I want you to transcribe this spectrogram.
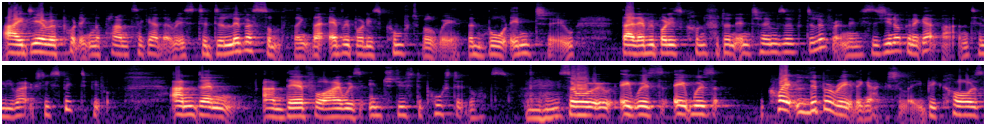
idea of putting the plan together is to deliver something that everybody's comfortable with and bought into. That everybody's confident in terms of delivering, and he says you're not going to get that until you actually speak to people, and um, and therefore I was introduced to post-it notes. Mm-hmm. So it, it was it was quite liberating actually because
